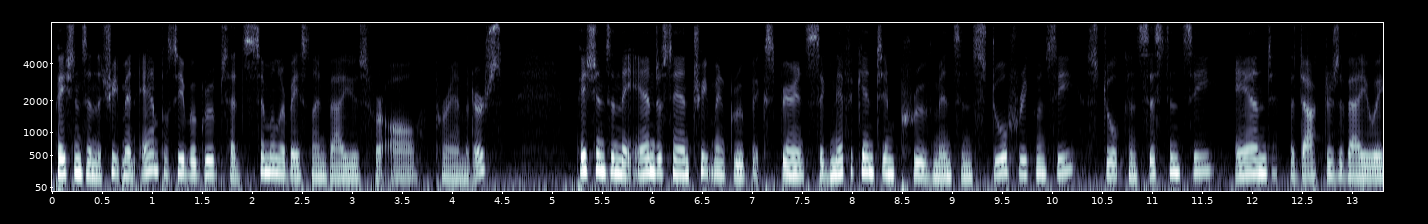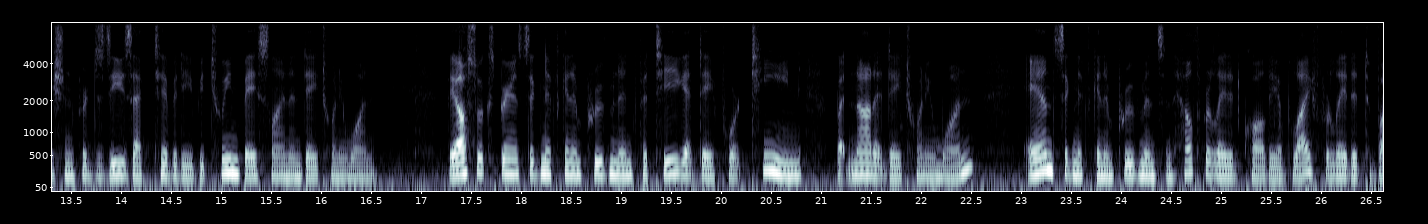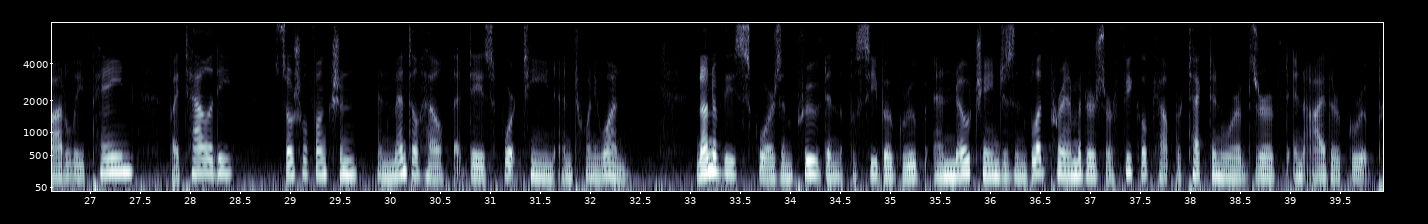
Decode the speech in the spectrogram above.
Patients in the treatment and placebo groups had similar baseline values for all parameters. Patients in the Andosan treatment group experienced significant improvements in stool frequency, stool consistency, and the doctor's evaluation for disease activity between baseline and day 21. They also experienced significant improvement in fatigue at day 14, but not at day 21, and significant improvements in health related quality of life related to bodily pain, vitality, social function, and mental health at days 14 and 21. None of these scores improved in the placebo group, and no changes in blood parameters or fecal calprotectin were observed in either group.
